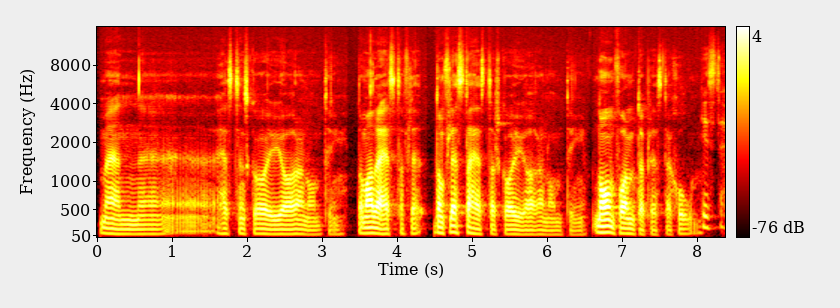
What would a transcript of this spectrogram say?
men eh, hästen ska ju göra någonting. De, allra hästar, de flesta hästar ska ju göra någonting, någon form av prestation. Just det.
